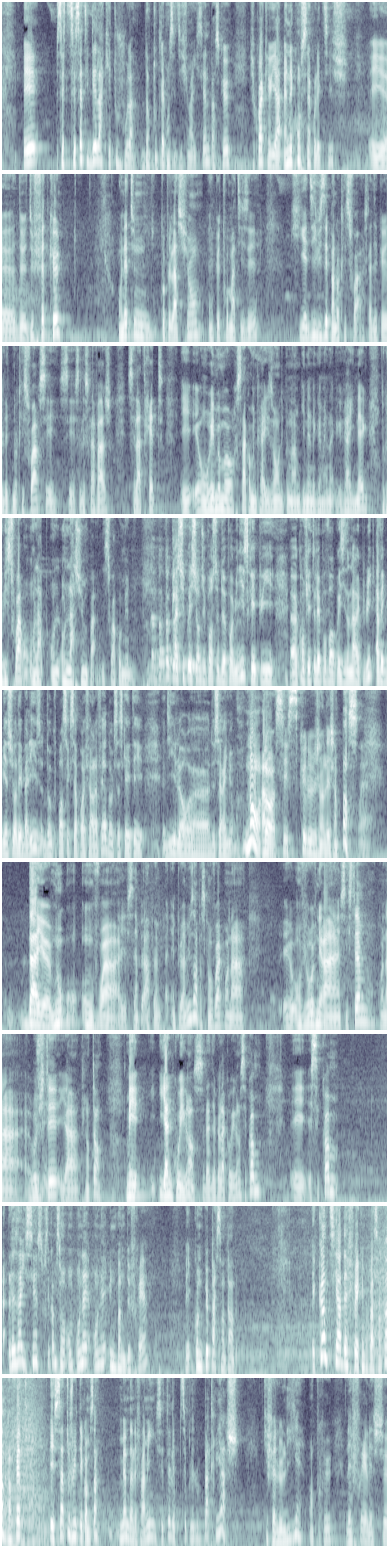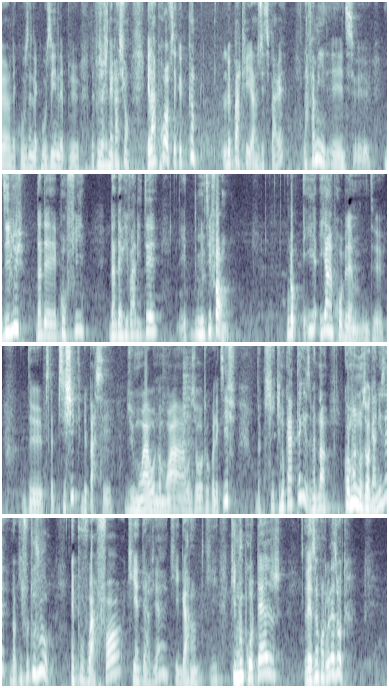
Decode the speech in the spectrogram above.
C'est cette idée-là qui est toujours là dans toutes les constitutions haïtiennes parce que je crois qu'il y a un inconscient collectif et euh, du fait que on est une population un peu traumatisée qui est divisée par notre histoire. C'est-à-dire que notre histoire, c'est l'esclavage, c'est la traite, et, on remémore ça comme une trahison depuis la Guinée Donc l'histoire, on ne l'assume pas, l'histoire commune. Donc, la suppression du poste de Premier ministre et puis euh, confier tous les pouvoirs au président de la République, avec bien sûr des balises. Donc vous pensez que ça pourrait faire l'affaire? Donc c'est ce qui a été dit lors euh, de ces réunions? Non, alors c'est ce que le les gens pensent. D'ailleurs, nous, on, voit, c'est un peu, un peu amusant parce qu'on voit qu'on a on veut revenir à un système qu'on a rejeté il y a 30 ans. Mais il y a une cohérence, c'est-à-dire que la cohérence, c'est comme, c'est comme, les Haïtiens, c'est comme si on, est, on est une bande de frères, mais qu'on ne peut pas s'entendre. Et quand il y a des frères qui ne peuvent pas s'entendre, en fait, et ça a toujours été comme ça, même dans les familles, c'était le, le, patriarche qui fait le lien entre les frères, les sœurs, les cousins, les cousines, les, plus, les plusieurs générations. Et la preuve, c'est que quand le patriarche disparaît, la famille est euh, dilue dans des conflits, dans des rivalités multiformes. Donc, il y, a un problème de, de psychique de passer du moi au non-moi, aux autres, au collectif, qui, nous caractérise. Maintenant, comment nous organiser? Donc, il faut toujours un pouvoir fort qui intervient, qui, qui, qui nous protège les uns contre les autres.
